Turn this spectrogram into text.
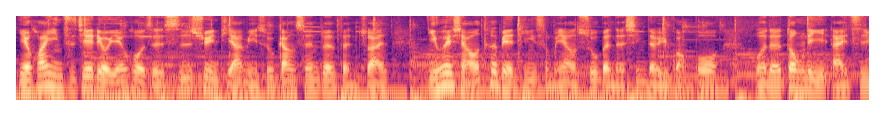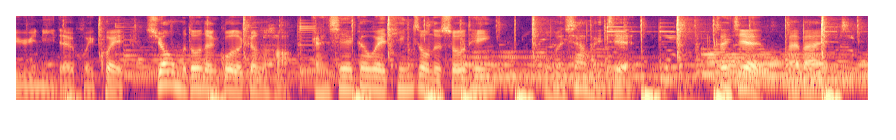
也欢迎直接留言或者私讯提亚米苏杠深蹲粉砖。你会想要特别听什么样书本的心得与广播？我的动力来自于你的回馈。希望我们都能过得更好。感谢各位听众的收听。我们下回见，再见，拜拜。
